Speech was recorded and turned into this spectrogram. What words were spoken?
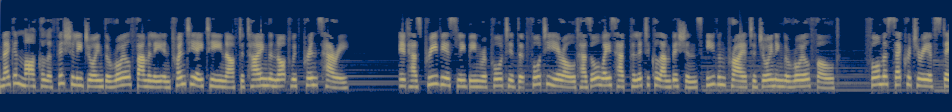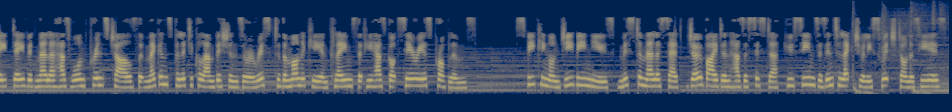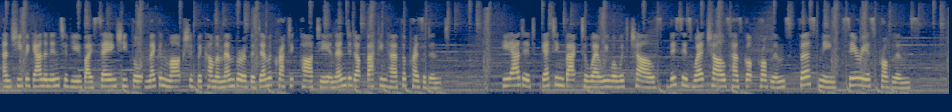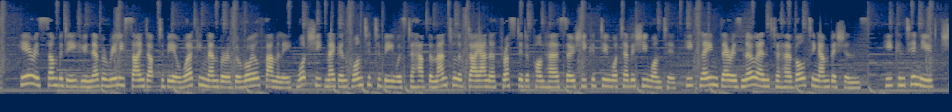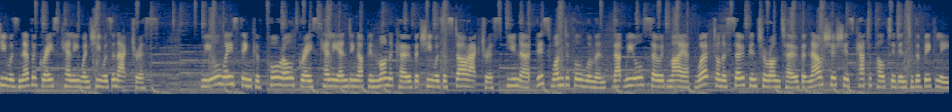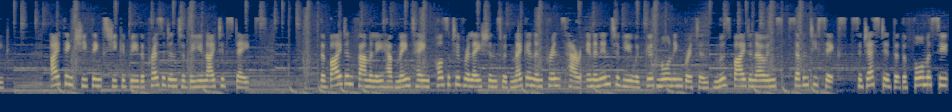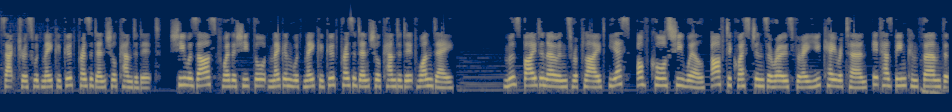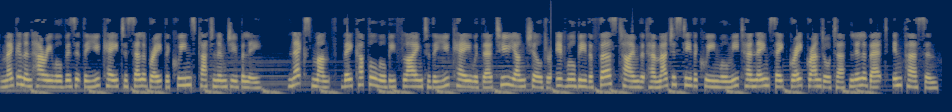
Meghan Markle officially joined the royal family in 2018 after tying the knot with Prince Harry. It has previously been reported that 40-year-old has always had political ambitions, even prior to joining the royal fold. Former Secretary of State David Mellor has warned Prince Charles that Meghan's political ambitions are a risk to the monarchy and claims that he has got serious problems. Speaking on GB News, Mr. Mellor said, Joe Biden has a sister, who seems as intellectually switched on as he is, and she began an interview by saying she thought Meghan Markle should become a member of the Democratic Party and ended up backing her for president. He added, getting back to where we were with Charles, this is where Charles has got problems, first mean, serious problems. Here is somebody who never really signed up to be a working member of the royal family. What she, Meghan, wanted to be was to have the mantle of Diana thrusted upon her so she could do whatever she wanted. He claimed there is no end to her vaulting ambitions. He continued, she was never Grace Kelly when she was an actress. We always think of poor old Grace Kelly ending up in Monaco but she was a star actress, you know, this wonderful woman, that we all so admire, worked on a soap in Toronto but now shush is catapulted into the big league. I think she thinks she could be the President of the United States. The Biden family have maintained positive relations with Meghan and Prince Harry. In an interview with Good Morning Britain, Ms. Biden Owens, 76, suggested that the former Suits actress would make a good presidential candidate. She was asked whether she thought Meghan would make a good presidential candidate one day. Ms. Biden Owens replied, Yes, of course she will. After questions arose for a UK return, it has been confirmed that Meghan and Harry will visit the UK to celebrate the Queen's Platinum Jubilee. Next month, they couple will be flying to the UK with their two young children. It will be the first time that Her Majesty the Queen will meet her namesake great-granddaughter, Lilibet, in person.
